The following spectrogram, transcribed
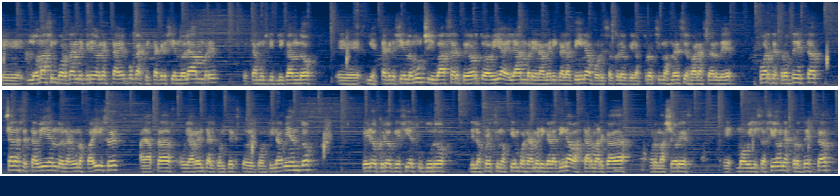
eh, lo más importante creo en esta época es que está creciendo el hambre, se está multiplicando eh, y está creciendo mucho y va a ser peor todavía el hambre en América Latina, por eso creo que los próximos meses van a ser de fuertes protestas, ya las está viendo en algunos países, adaptadas obviamente al contexto del confinamiento, pero creo que sí el futuro de los próximos tiempos en América Latina va a estar marcada por mayores eh, movilizaciones, protestas,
